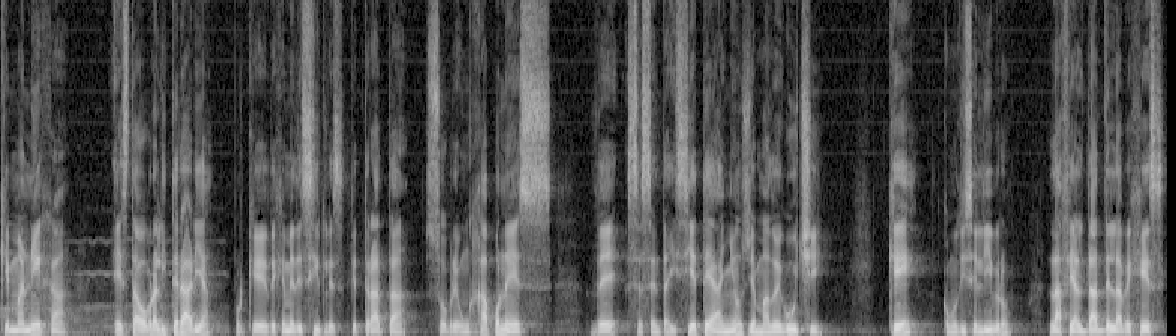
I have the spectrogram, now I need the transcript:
que maneja esta obra literaria, porque déjenme decirles que trata sobre un japonés de 67 años llamado Eguchi, que, como dice el libro, la fealdad de la vejez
